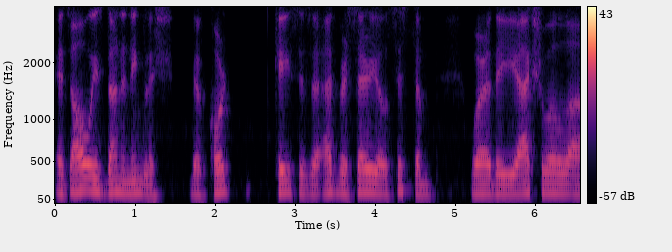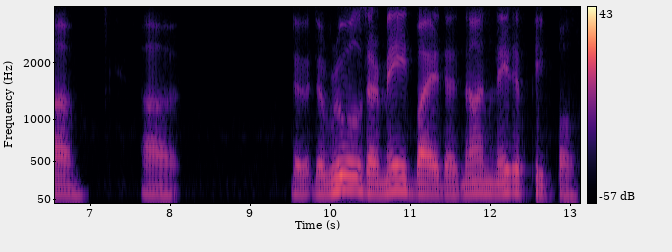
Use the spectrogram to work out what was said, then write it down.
it's always done in English. The court case is an adversarial system where the actual uh, uh, the the rules are made by the non-native people,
